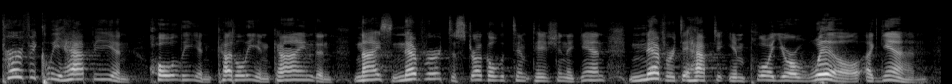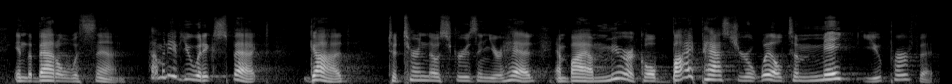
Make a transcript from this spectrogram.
Perfectly happy and holy and cuddly and kind and nice, never to struggle with temptation again, never to have to employ your will again in the battle with sin. How many of you would expect God to turn those screws in your head and by a miracle bypass your will to make you perfect?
